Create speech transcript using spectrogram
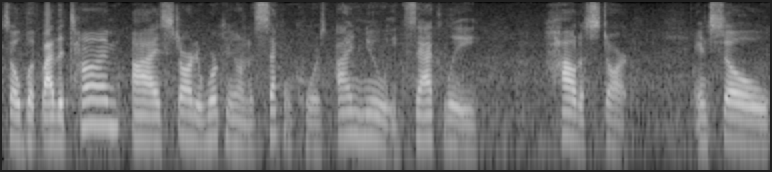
So, but by the time I started working on the second course, I knew exactly how to start. And so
